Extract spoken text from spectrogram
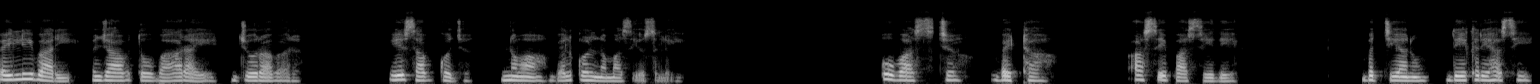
ਪਹਿਲੀ ਵਾਰੀ ਪੰਜਾਬ ਤੋਂ ਬਾਹਰ ਆਏ ਜੋਰਾਵਰ। ਇਹ ਸਭ ਕੁਝ ਨਵਾਂ, ਬਿਲਕੁਲ ਨਵਾਂ ਸੀ ਉਸ ਲਈ। ਉਹ ਬੱਸ 'ਚ ਬੈਠਾ ਆਸੇ-ਪਾਸੇ ਦੇ ਬੱਚਿਆਂ ਨੂੰ ਦੇਖ ਰਿਹਾ ਸੀ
